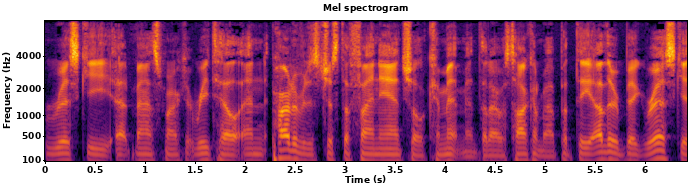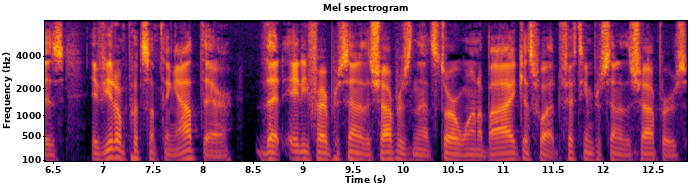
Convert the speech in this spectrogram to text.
risky at mass market retail. And part of it is just the financial commitment that I was talking about. But the other big risk is if you don't put something out there, that 85% of the shoppers in that store want to buy, guess what? 15% of the shoppers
